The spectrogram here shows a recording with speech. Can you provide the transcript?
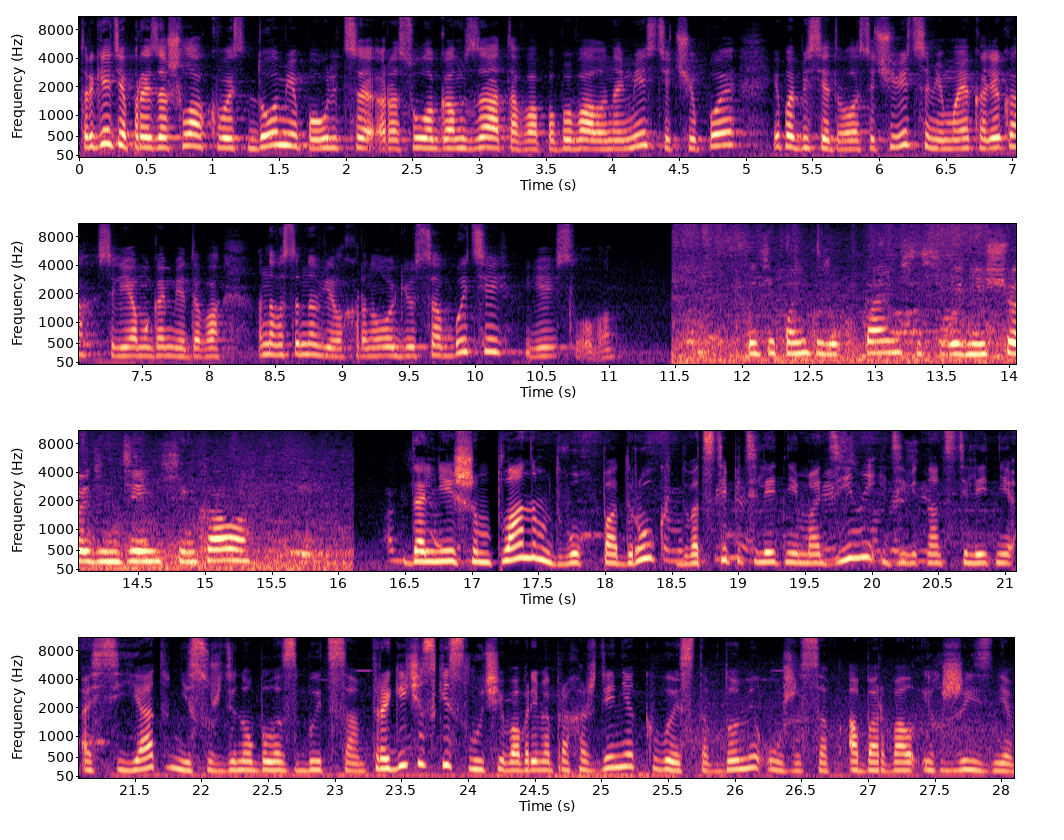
Трагедия произошла в квест-доме по улице Расула Гамзатова. Побывала на месте ЧП и побеседовала с очевидцами моя коллега Силья Магомедова. Она восстановила хронологию событий. Ей слово. Потихоньку закупаемся. Сегодня еще один день Хинкала. Дальнейшим планом двух подруг, 25-летней Мадины и 19-летней Асият, не суждено было сбыться. Трагический случай во время прохождения квеста в Доме ужасов оборвал их жизни.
